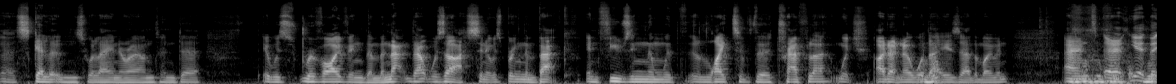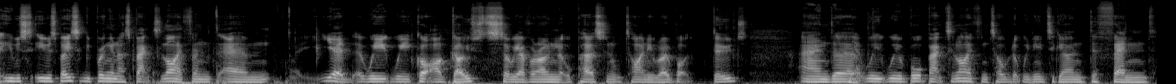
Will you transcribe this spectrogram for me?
uh, skeletons were laying around, and uh, it was reviving them, and that that was us, and it was bringing them back, infusing them with the light of the traveler, which I don't know what that is at the moment. And uh, yeah, that he was he was basically bringing us back to life, and um, yeah, we we got our ghosts, so we have our own little personal tiny robot dudes, and uh, Yeah. we we were brought back to life and told that we need to go and defend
